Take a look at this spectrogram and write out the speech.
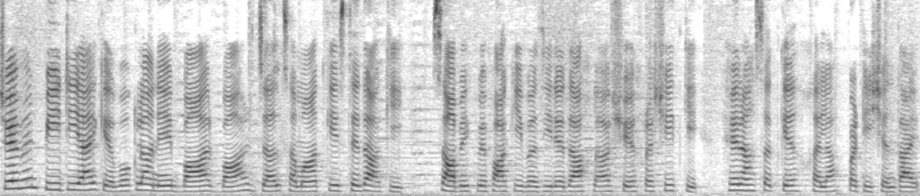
चेयरमैन पीटीआई के वकला ने बार बार जल समात की इस्तः की। सबक वफाकी वज़ीर दाखिला शेख रशीद की हिरासत के खिलाफ पटिशन दायर।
